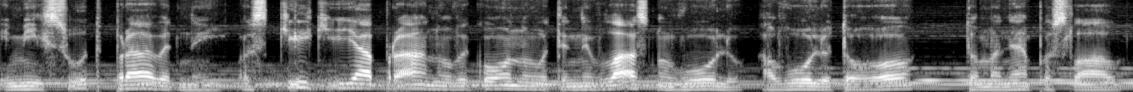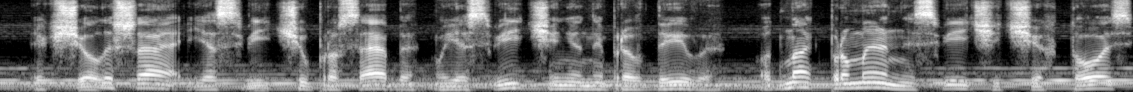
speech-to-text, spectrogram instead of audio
і мій суд праведний, оскільки я прагну виконувати не власну волю, а волю того, хто мене послав. Якщо лише я свідчу про себе, моє свідчення неправдиве, однак про мене свідчить ще хтось,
